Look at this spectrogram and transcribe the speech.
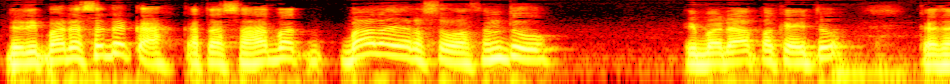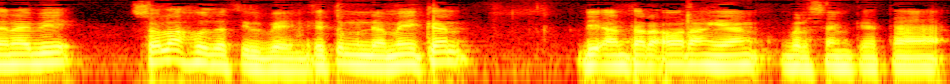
daripada sedekah?" Kata sahabat, "Bala ya Rasulullah, tentu." Ibadah apakah itu? Kata Nabi, "Salahu dzatil bain." Itu mendamaikan di antara orang yang bersengketa.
